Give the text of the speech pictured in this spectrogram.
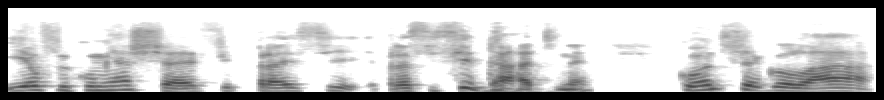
e eu fui com minha chefe para essa cidade, né? Quando chegou lá,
